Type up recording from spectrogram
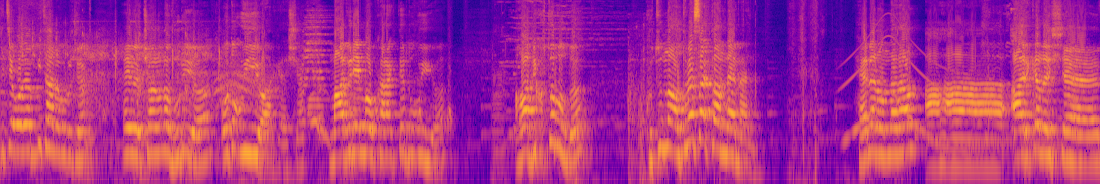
Gidecek oraya bir tane vuracak. Evet şu an ona vuruyor. O da uyuyor arkadaşlar. Mavi Rainbow karakteri de uyuyor. Aha bir kutu buldu. Kutunun altına saklandı hemen. Hemen onları al. Aha arkadaşlar.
